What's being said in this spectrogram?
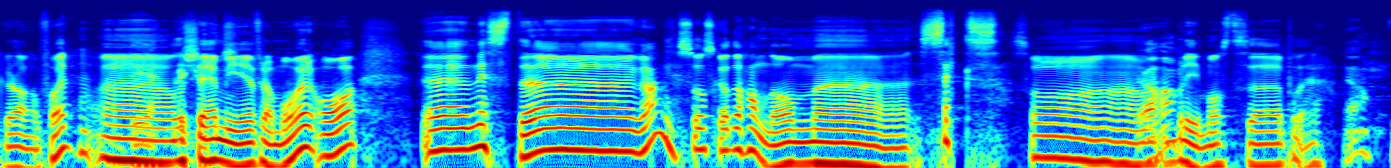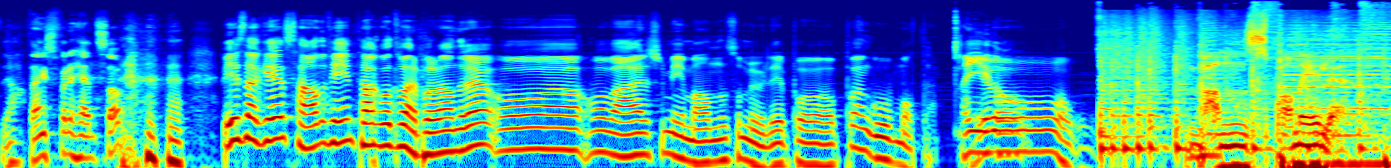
glade for. Uh, og det skjer mye framover. Og eh, neste gang så skal det handle om eh, sex. Så Jaha. bli med oss eh, på det. Ja. Ja. Thanks for a heads up. Vi snakkes. Ha det fint. Ta godt vare på hverandre. Og, og vær så mye mann som mulig på, på en god måte. Hei då. Mannspanelet.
